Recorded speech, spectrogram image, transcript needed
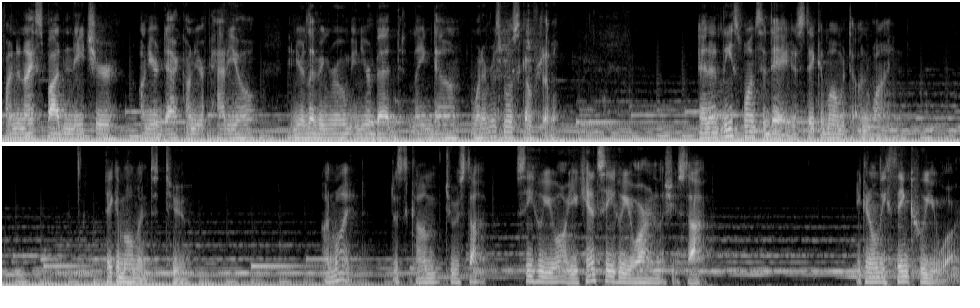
find a nice spot in nature, on your deck, on your patio, in your living room, in your bed, laying down, whatever is most comfortable. And at least once a day, just take a moment to unwind. Take a moment to unwind. Just come to a stop. See who you are. You can't see who you are unless you stop. You can only think who you are,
